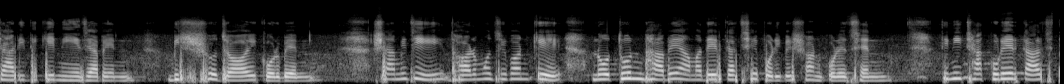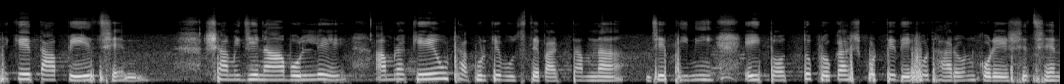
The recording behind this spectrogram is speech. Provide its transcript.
চারিদিকে নিয়ে যাবেন, বিশ্ব জয় করবেন। স্বামীজি ধর্মজীবনকে নতুনভাবে আমাদের কাছে পরিবেশন করেছেন। তিনি ঠাকুরের কাছ থেকে তা পেয়েছেন। স্বামীজি না বললে আমরা কেউ ঠাকুরকে বুঝতে পারতাম না যে তিনি এই তত্ত্ব প্রকাশ করতে দেহ ধারণ করে এসেছেন।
